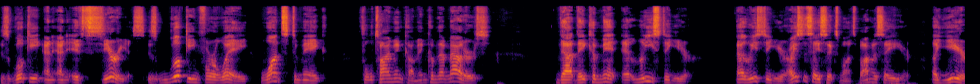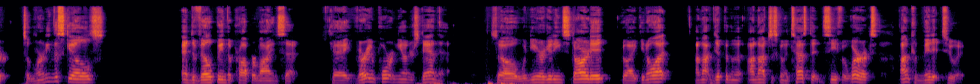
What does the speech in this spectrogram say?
is looking and, and is serious, is looking for a way, wants to make full time income, income that matters, that they commit at least a year. At least a year. I used to say six months, but I'm going to say a year. A year to learning the skills and developing the proper mindset. Okay, very important you understand that. So when you're getting started, you're like, you know what? I'm not dipping. The, I'm not just going to test it and see if it works. I'm committed to it.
